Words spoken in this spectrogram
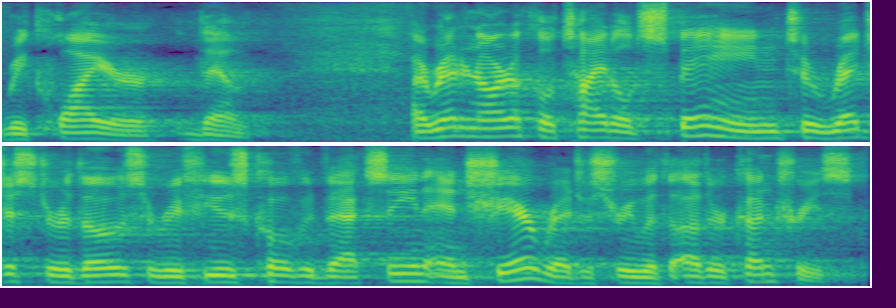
require them. I read an article titled Spain to register those who refuse COVID vaccine and share registry with other countries.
